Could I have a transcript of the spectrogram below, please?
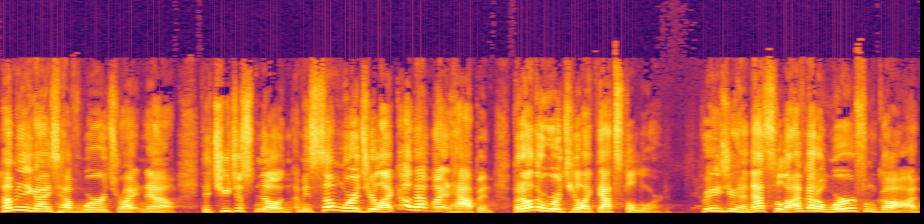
How many of you guys have words right now that you just know? I mean, some words you're like, oh, that might happen, but other words you're like, that's the Lord. Raise your hand. That's the Lord. I've got a word from God,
